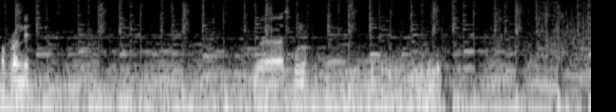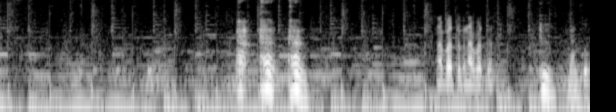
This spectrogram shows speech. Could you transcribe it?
Opron dia. 210. Kenapa tuh? Kenapa tuh? Nyangkut.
